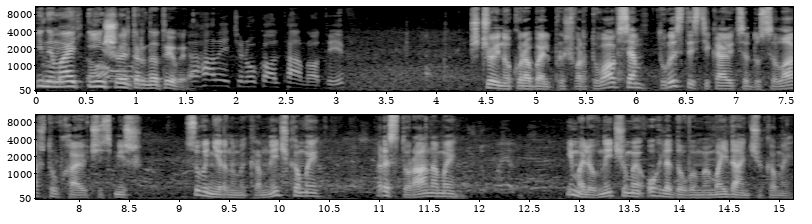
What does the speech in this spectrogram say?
і не мають іншої альтернативи. Щойно корабель пришвартувався, туристи стікаються до села, штовхаючись між сувенірними крамничками, ресторанами і мальовничими оглядовими майданчиками.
